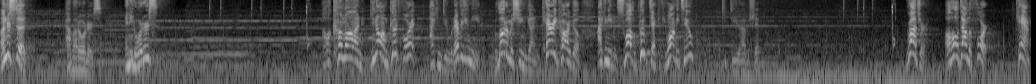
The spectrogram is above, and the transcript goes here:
Understood. How about orders? Any orders? Oh, come on! You know I'm good for it! I can do whatever you need. Load a machine gun, carry cargo. I can even swab a poop deck if you want me to. Do you have a ship? Roger! I'll hold down the fort. Camp.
